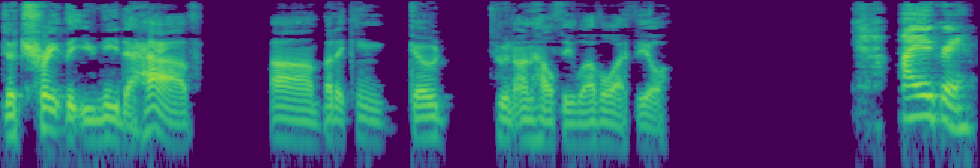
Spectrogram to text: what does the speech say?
the trait that you need to have um but it can go to an unhealthy level i feel I agree.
